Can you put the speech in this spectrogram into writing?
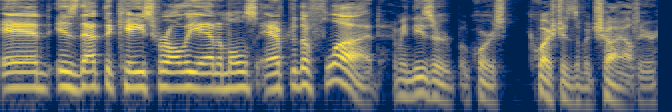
And is that the case for all the animals after the flood? I mean, these are, of course, questions of a child here.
